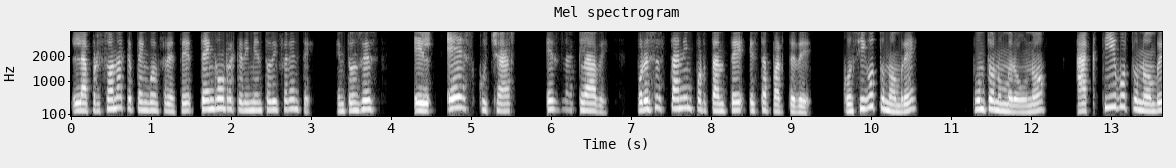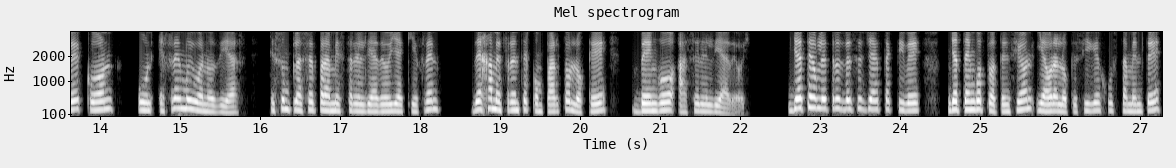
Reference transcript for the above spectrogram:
la persona que tengo enfrente tenga un requerimiento diferente. Entonces, el escuchar es la clave. Por eso es tan importante esta parte de consigo tu nombre, punto número 1, activo tu nombre con un: "Efraín, muy buenos días. Es un placer para mí estar el día de hoy aquí, Efraín. Déjame, Efraín, te comparto lo que vengo a hacer el día de hoy". Ya te hablé 3 veces, ya te activé, ya tengo tu atención, y ahora lo que sigue justamente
